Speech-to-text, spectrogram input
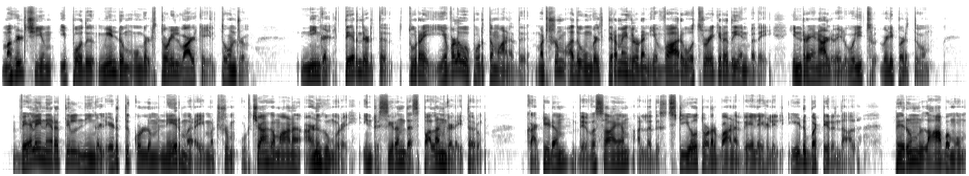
மகிழ்ச்சியும் இப்போது மீண்டும் உங்கள் தொழில் வாழ்க்கையில் தோன்றும். நீங்கள் தேர்ந்தெடுத்த துறை எவ்வளவு பொருத்தமானது மற்றும் அது உங்கள் திறமைகளுடன் எவ்வாறு ஒத்துழைக்கிறது என்பதை இன்றைய நாள் ஒளி வெளிப்படுத்துவோம். வேலை நேரத்தில் நீங்கள் எடுத்துக்கொள்ளும் நேர்மறை மற்றும் உற்சாகமான அணுகுமுறை இன்று சிறந்த பலன்களை தரும். கட்டிடம் விவசாயம் அல்லது ஸ்டியோ தொடர்பான வேலைகளில் ஈடுபட்டிருந்தால் பெரும் லாபமும்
